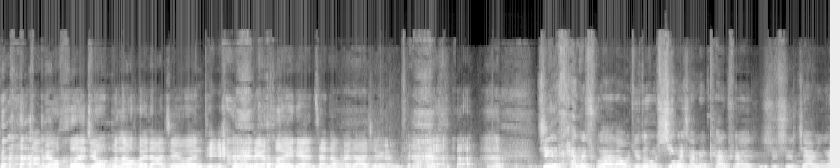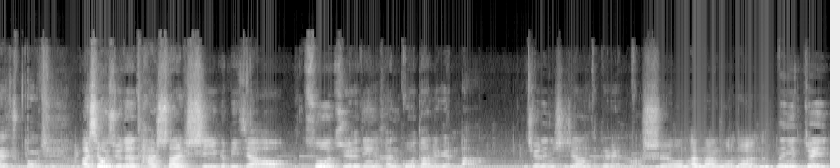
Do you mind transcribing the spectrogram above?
还没有喝酒，不能回答这个问题，可能得喝一点才能回答这个问题。其实看得出来了，我觉得从性格上面看出来，就是嘉宾应该是主动型。而且我觉得他算是一个比较做决定很果断的人吧？你觉得你是这样子的人吗？是我们还蛮果断的。那你对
